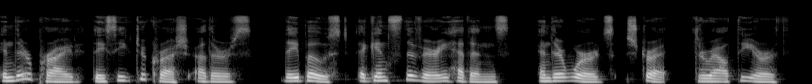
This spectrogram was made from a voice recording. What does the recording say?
In their pride, they seek to crush others. They boast against the very heavens, and their words strut throughout the earth.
